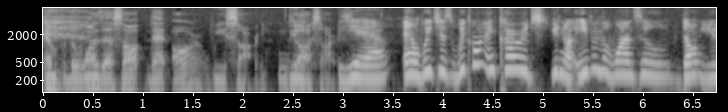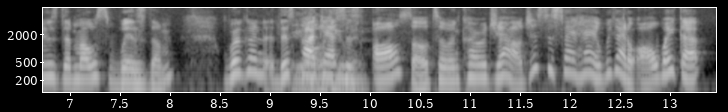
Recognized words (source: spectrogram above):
and for the ones that saw that are, we sorry. We are sorry. Yeah, and we just we're gonna encourage you know even the ones who don't use the most wisdom. We're gonna this We podcast is also to encourage y'all just to say, hey, we got to all wake up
